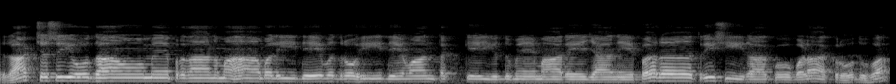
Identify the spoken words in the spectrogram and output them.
राक्षस योद्धाओं में प्रधान महाबली देवद्रोही देवांतक के युद्ध में मारे जाने पर त्रिशिरा को बड़ा क्रोध हुआ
